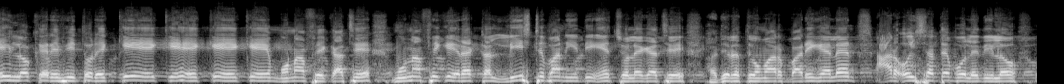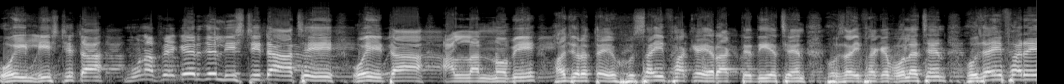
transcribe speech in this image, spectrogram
এই লোকের ভিতরে কে কে কে কে মুনাফিক আছে? মুনাফিকের একটা লিস্ট বানিয়ে দিয়ে চলে গেছে। হজরত উমার বাড়ি গেলেন আর ওই সাথে বলে দিল, ওই লিস্টটা, মুনাফিকের যে লিস্টটা আছে, ওইটা আল্লাহ নবী হজরতে হুসাইফাকে রাখতে দিয়েছেন। হুসাইফাকে বলেছেন হুজাইফারে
